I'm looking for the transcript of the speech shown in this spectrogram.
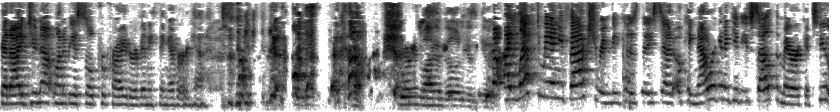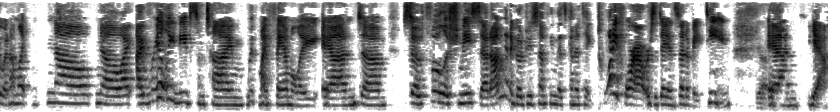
That I do not want to be a sole proprietor of anything ever again. Sharing liability is good. You know, I left manufacturing because they said, okay, now we're going to give you South America too. And I'm like, no, no, I, I really need some time with my family. And um, so foolish me said, I'm going to go do something that's going to take 24 hours a day instead of 18. Yeah. And yeah.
